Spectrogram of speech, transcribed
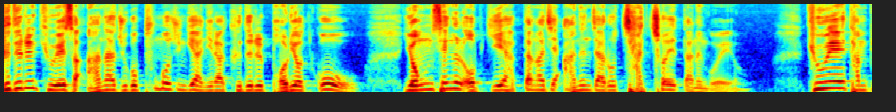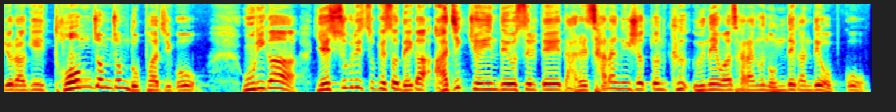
그들을 교회에서 안아주고 품어준 게 아니라 그들을 버렸고 영생을 얻기에 합당하지 않은 자로 자처했다는 거예요. 교회의 담벼락이 점점점 높아지고 우리가 예수 그리스도께서 내가 아직 죄인 되었을 때 나를 사랑해 주셨던 그 은혜와 사랑은 온데간데 없고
